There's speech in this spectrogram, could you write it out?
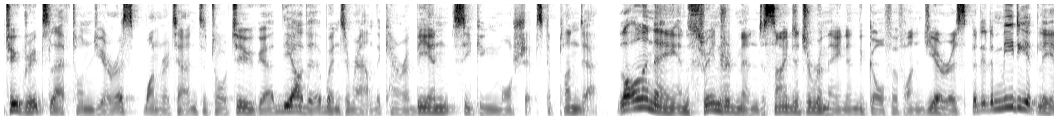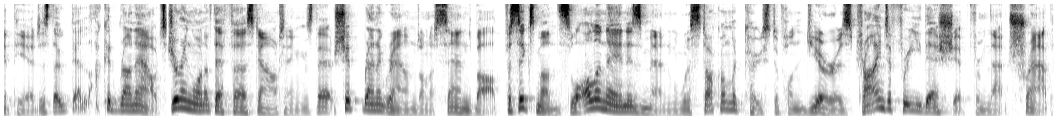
Two groups left Honduras, one returned to Tortuga, the other went around the Caribbean, seeking more ships to plunder. L'Olonnais and 300 men decided to remain in the Gulf of Honduras, but it immediately appeared as though their luck had run out. During one of their first outings, their ship ran aground on a sandbar. For six months, L'Olonnais and his men were stuck on the coast of Honduras, trying to free their ship from that trap.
